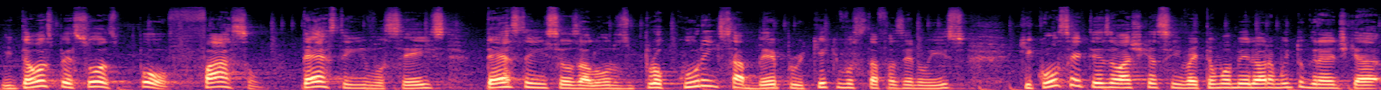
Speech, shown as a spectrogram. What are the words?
Então as pessoas, pô, façam, testem em vocês, testem em seus alunos, procurem saber por que, que você está fazendo isso, que com certeza eu acho que assim vai ter uma melhora muito grande, que é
